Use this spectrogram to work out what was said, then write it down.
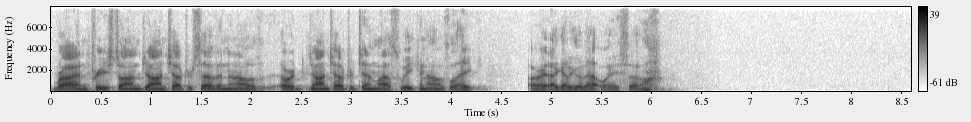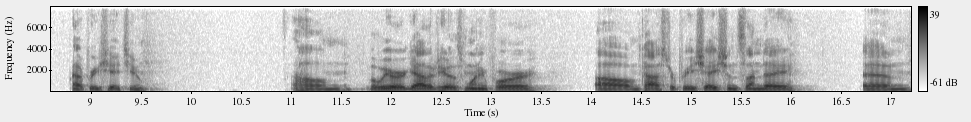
Brian preached on John chapter 7 and I was or John chapter 10 last week and I was like, all right, I got to go that way. So I appreciate you. Um, but we were gathered here this morning for um, Pastor Appreciation Sunday, and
